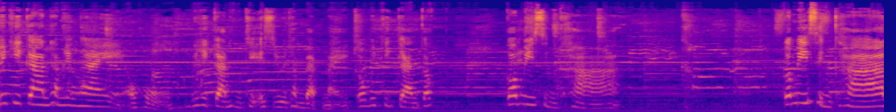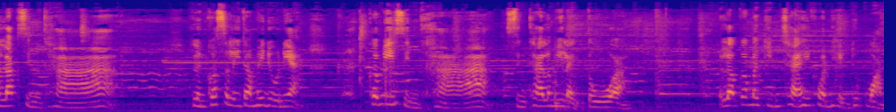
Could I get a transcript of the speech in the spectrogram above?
วิธีการทำยังไง โอ้โห วิธีการของ GSU ทำแบบไหน ก็วิธีการก็ก็มีสินค้า ก็มีสินค้ารักสินค้าเขื่อนโคสลีทำให้ดูเนี่ย ก็มีสินค้าสินค้าเรามีหลายตัว เราก็มากินใช้ให้คนเห็นทุกวัน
